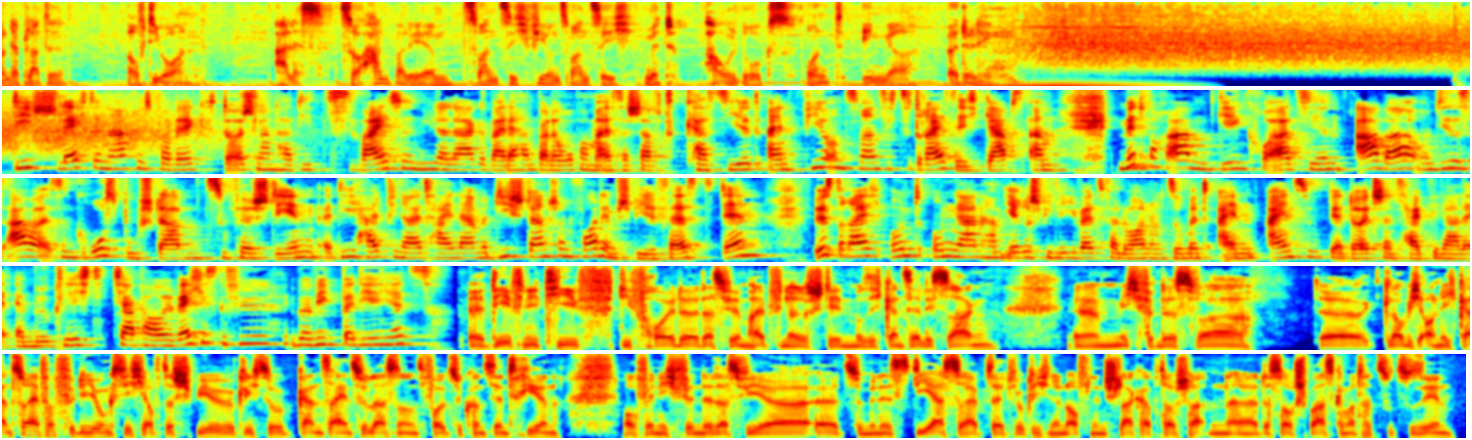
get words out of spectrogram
Von der Platte auf die Ohren. Alles zur Handball-EM 2024 mit Paul Drucks und Inga Oeddeling. Die schlechte Nachricht vorweg. Deutschland hat die zweite Niederlage bei der Handball-Europameisterschaft kassiert. Ein 24 zu 30 gab es am Mittwochabend gegen Kroatien. Aber, und dieses Aber ist in Großbuchstaben zu verstehen, die Halbfinalteilnahme, die stand schon vor dem Spiel fest. Denn Österreich und Ungarn haben ihre Spiele jeweils verloren und somit einen Einzug der Deutschen ins Halbfinale ermöglicht. Tja, Paul, welches Gefühl überwiegt bei dir jetzt? Äh, definitiv die Freude, dass wir im Halbfinale stehen, muss ich ganz ehrlich sagen. Ähm, ich finde, es war, äh, glaube ich, auch nicht ganz so einfach für die Jungs, sich auf das Spiel wirklich so ganz einzulassen und voll zu konzentrieren. Auch wenn ich finde, dass wir äh, zumindest die erste Halbzeit wirklich einen offenen Schlagabtausch hatten, äh, das auch Spaß gemacht hat zuzusehen.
